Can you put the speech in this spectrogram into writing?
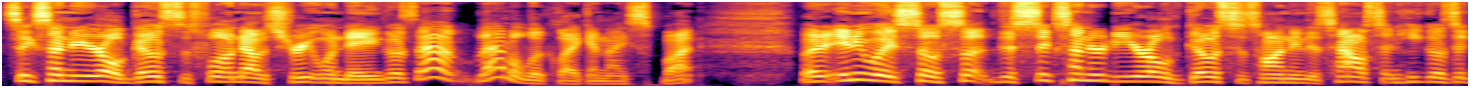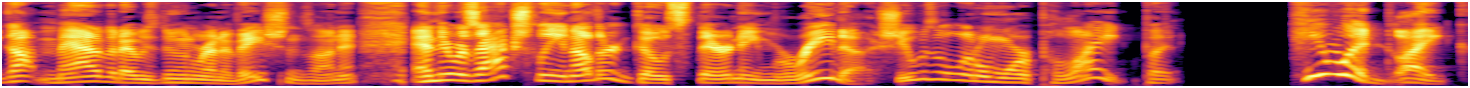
600 year old ghost is floating down the street one day and goes, "That that'll look like a nice spot." But anyway, so, so the 600 year old ghost is haunting this house, and he goes, "It got mad that I was doing renovations on it." And there was actually another ghost there named Rita. She was a little more polite, but he would like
